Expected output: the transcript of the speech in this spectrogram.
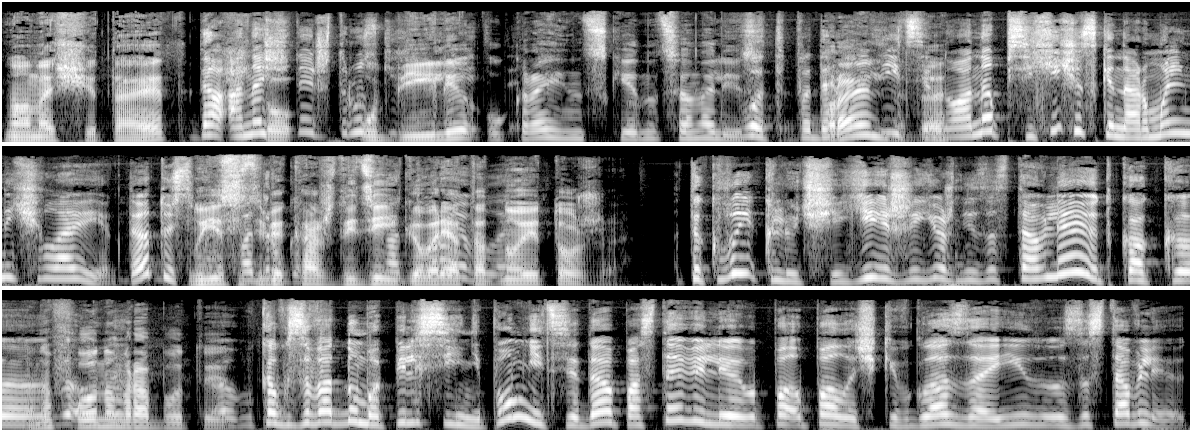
Но она считает, Да, она что считает, что русские убили украинские националисты. Вот, подождите, Правильно, да? но она психически нормальный человек, да? То есть Но моя если тебе подруга каждый день говорят подстроила- одно и то же, Так выключи, ей же ее же не заставляют, как... э, она фоном э, работает. э, Как в заводном апельсине, помните, да, поставили па- палочки в глаза и заставляют.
